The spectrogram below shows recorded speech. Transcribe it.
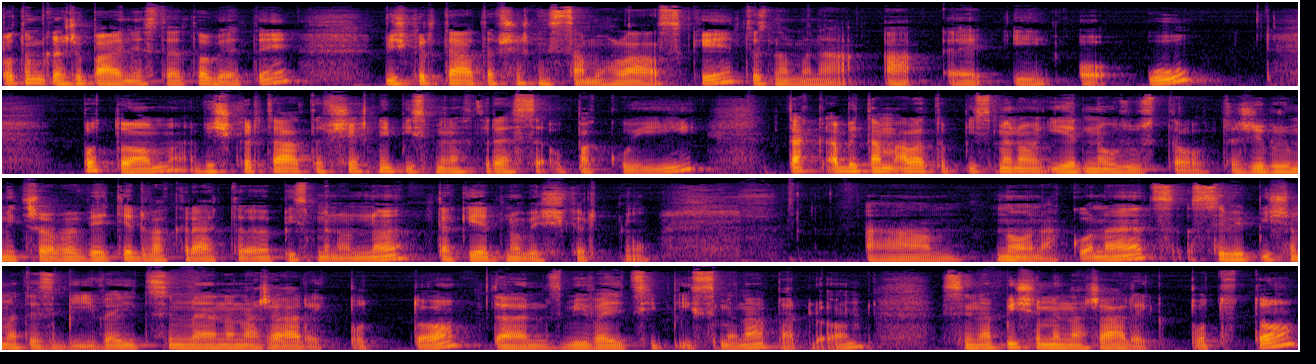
potom každopádně z této věty vyškrtáte všechny samohlásky, to znamená A, E, I, O, U. Potom vyškrtáte všechny písmena, které se opakují, tak, aby tam ale to písmeno jednou zůstalo. Takže budu mít třeba ve větě dvakrát eh, písmeno N, tak jedno vyškrtnu. A no nakonec si vypíšeme ty zbývající jména na řádek pod to, ten zbývající písmena, pardon, si napíšeme na řádek pod to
